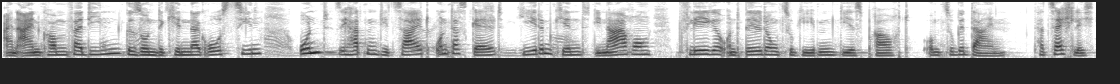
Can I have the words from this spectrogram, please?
ein Einkommen verdienen, gesunde Kinder großziehen und sie hatten die Zeit und das Geld, jedem Kind die Nahrung, Pflege und Bildung zu geben, die es braucht, um zu gedeihen. Tatsächlich,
